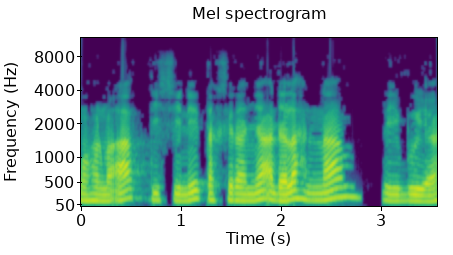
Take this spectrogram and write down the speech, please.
Mohon maaf, di sini taksirannya adalah 6000 ya.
